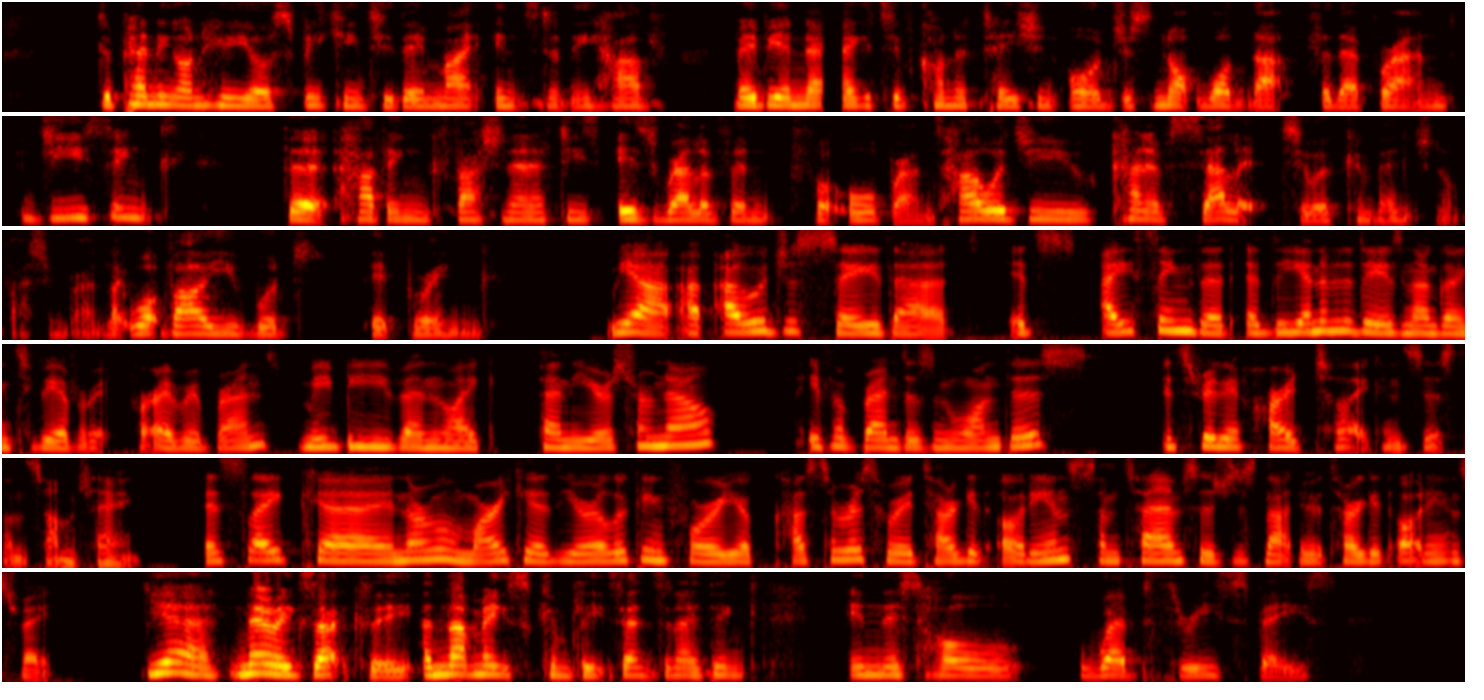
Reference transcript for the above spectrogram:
depending on who you're speaking to, they might instantly have maybe a negative connotation or just not want that for their brand. Do you think that having fashion NFTs is relevant for all brands? How would you kind of sell it to a conventional fashion brand? Like, what value would it bring? Yeah, I, I, would just say that it's, I think that at the end of the day, it's not going to be every, for every brand. Maybe even like 10 years from now, if a brand doesn't want this, it's really hard to like insist on something. It's like uh, a normal market. You're looking for your customers for your target audience. Sometimes it's just not your target audience, right? Yeah, no, exactly. And that makes complete sense. And I think in this whole Web3 space,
